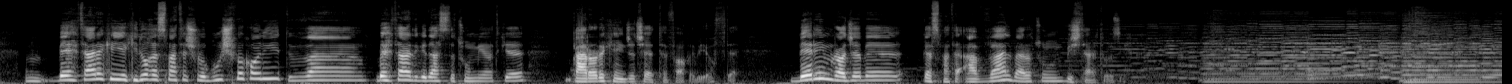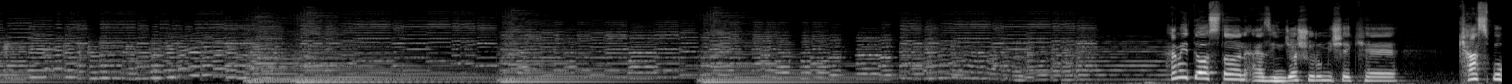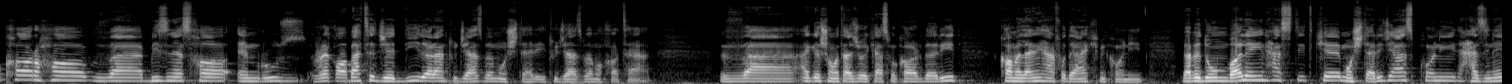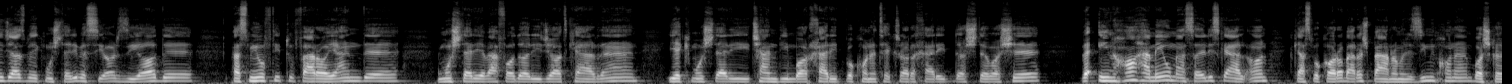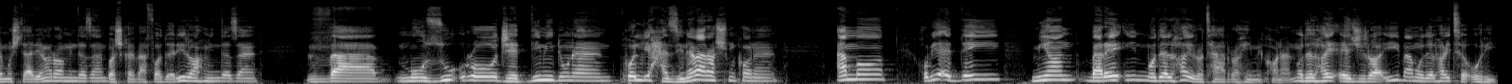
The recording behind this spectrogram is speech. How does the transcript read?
بهتره که یکی دو قسمتش رو گوش بکنید و بهتر دیگه دستتون میاد که قراره که اینجا چه اتفاقی بیفته. بریم راجع به قسمت اول براتون بیشتر توضیح همین داستان از اینجا شروع میشه که کسب و کارها و business ها امروز رقابت جدی دارن تو جذب مشتری تو جذب مخاطب. و اگه شما تجربه کسب و کار دارید کاملا این حرف رو درک می‌کنید. و به دنبال این هستید که مشتری جذب کنید. هزینه جذب یک مشتری بسیار زیاده. پس میفتید تو فرایند مشتری وفاداری ایجاد کردن. یک مشتری چندین بار خرید بکنه تکرار خرید داشته باشه. و اینها همه اون مسائلی است که الان کسب و کارها براش برنامه ریزی می‌کنن باشگاه مشتریان راه میندازن باشگاه وفاداری راه میندازن و موضوع رو جدی می‌دونن کلی هزینه براش می‌کنن. اما خب یه عده‌ای میان برای این مدل هایی رو طراحی می‌کنن مدل های اجرایی و مدل های تئوری.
